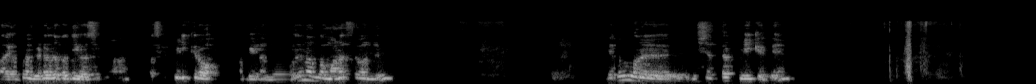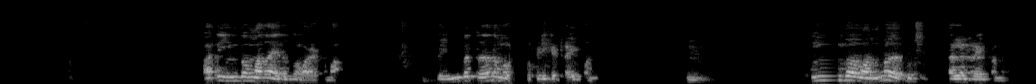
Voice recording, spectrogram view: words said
அதுக்கப்புறம் விடுறத பத்தி யோசிக்கலாம். ஃபர்ஸ்ட் பிடிக்கிறோம் அப்படின்னும் போது நம்ம மனசு வந்து ஏதோ ஒரு விஷயத்த பிடிக்குது. அது இன்பமா தான் இருக்கும் வழக்கமா. இப்போ இன்பத்தை தான் நம்ம பிடிக்க ட்ரை பண்ணும். இன்பம் வந்து அதை பிடிச்சி தள்ள ட்ரை பண்ணும்.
